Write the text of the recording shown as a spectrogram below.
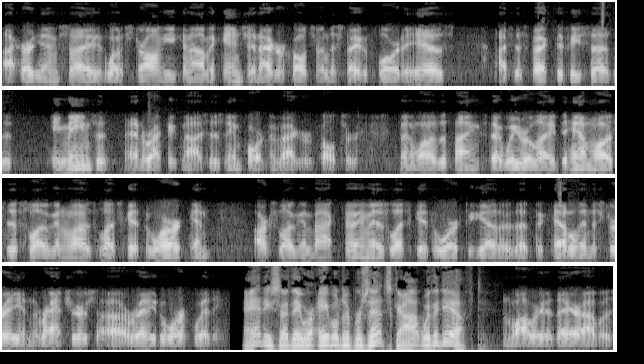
I heard him say what a strong economic engine agriculture in the state of Florida is. I suspect if he says it, he means it and recognizes the importance of agriculture. And one of the things that we relayed to him was his slogan was, let's get to work. And our slogan back to him is, let's get to work together, that the cattle industry and the ranchers are ready to work with him. And he said they were able to present Scott with a gift. And while we were there, I was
